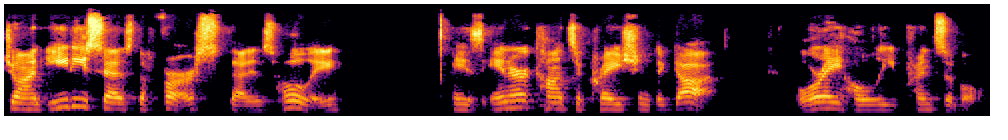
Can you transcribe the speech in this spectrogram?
John Eadie says the first, that is holy, is inner consecration to God or a holy principle.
